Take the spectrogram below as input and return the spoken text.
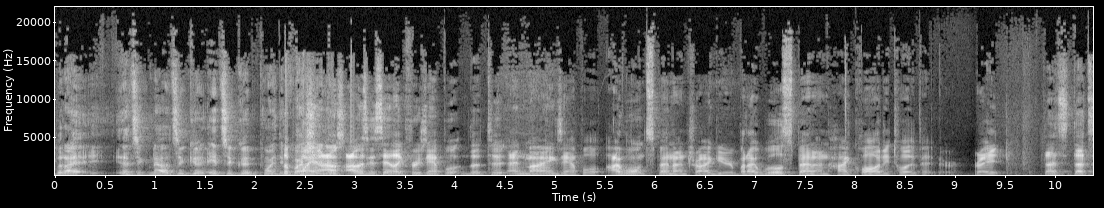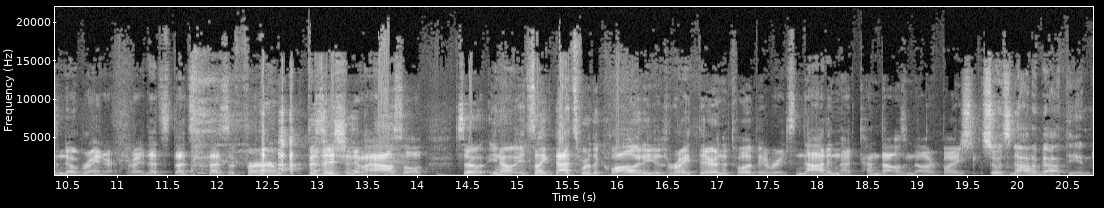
But I that's a, no, it's a good it's a good point. The, the point question I, is I was gonna say, like for example, the, to end my example, I won't spend on tri gear, but I will spend on high quality toilet paper. Right? That's that's a no brainer, right? That's that's that's a firm position in my household. So you know, it's like that's where the quality is, right there in the toilet paper. It's not in that ten thousand dollar bike. So it's not about the,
